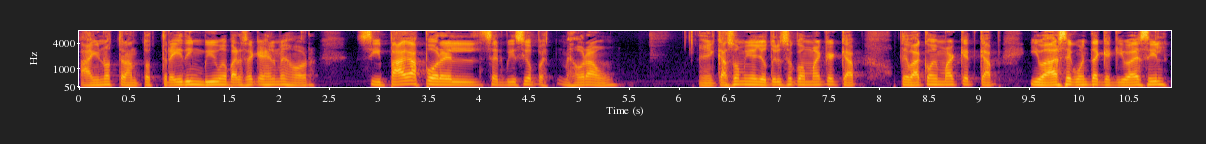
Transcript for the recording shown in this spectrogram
Hay unos tantos. TradingView me parece que es el mejor. Si pagas por el servicio, pues mejor aún. En el caso mío, yo utilizo CoinMarketCap. Te va a CoinMarketCap y va a darse cuenta que aquí va a decir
